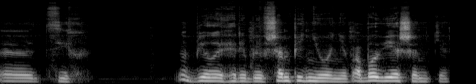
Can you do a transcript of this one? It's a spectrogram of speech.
е, цих ну, білих грибів, шампіньйонів або вішенки.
